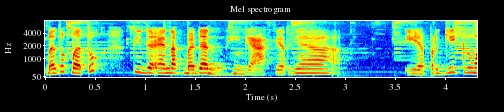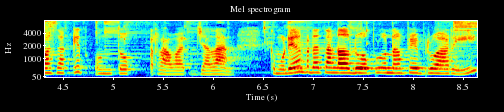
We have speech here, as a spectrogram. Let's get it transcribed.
batuk-batuk, tidak enak badan hingga akhirnya ia pergi ke rumah sakit untuk rawat jalan. Kemudian pada tanggal 26 Februari,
